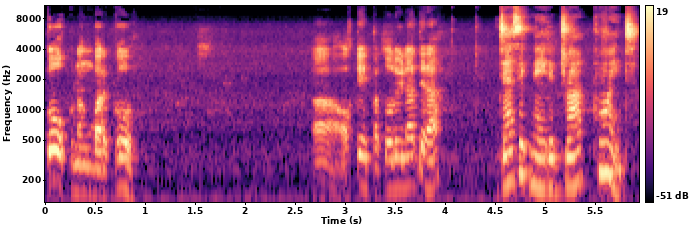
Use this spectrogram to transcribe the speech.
coke ng barko. Ah, okay, patuloy natin ha. designated drop point.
